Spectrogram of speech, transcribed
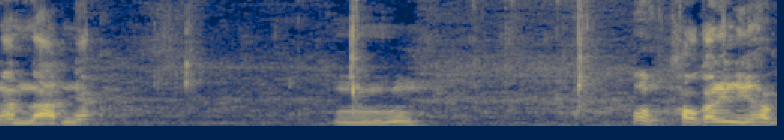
น้ำราดเนี่ย อืม อ้เขากันดีครับ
